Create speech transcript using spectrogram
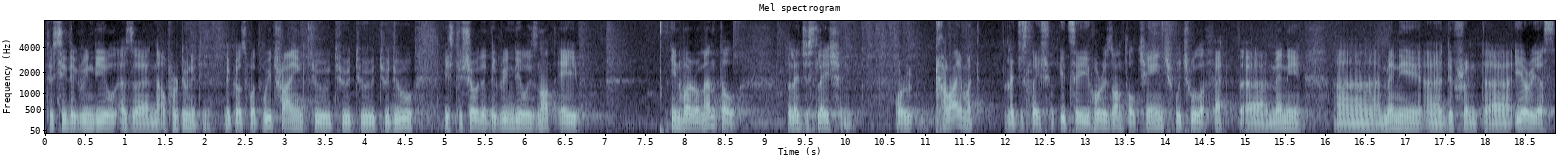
to see the Green Deal as an opportunity. Because what we're trying to, to, to, to do is to show that the Green Deal is not a environmental legislation or climate legislation. It's a horizontal change which will affect uh, many, uh, many uh, different uh, areas.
